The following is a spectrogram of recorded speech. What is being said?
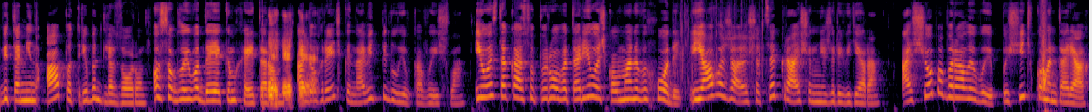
Вітамін А потрібен для зору, особливо деяким хейтерам. А до гречки навіть підливка вийшла. І ось така суперова тарілочка у мене виходить. І Я вважаю, що це краще ніж Рів'єра. А що побирали ви? Пишіть в коментарях.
